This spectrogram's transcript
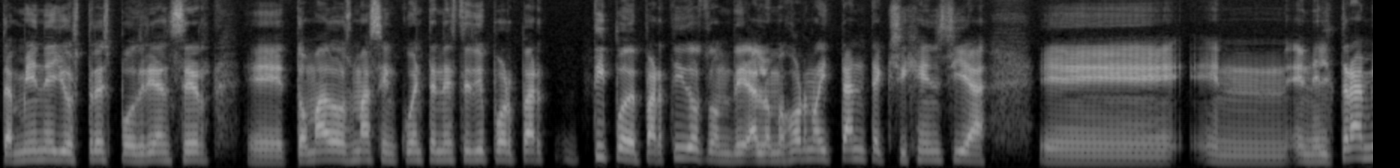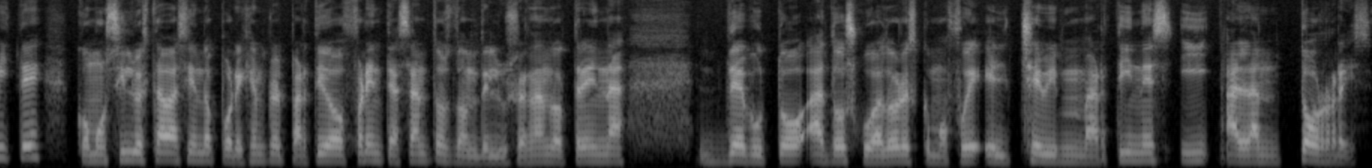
también ellos tres podrían ser tomados más en cuenta en este tipo de, tipo de partidos donde a lo mejor no hay tan exigencia eh, en, el trámite, como si lo estaba haciendo, por ejemplo, el partido frente a Santos, donde Luis Fernando Trena debutó a dos jugadores como fue el Chevy Martínez y Alan Torres.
